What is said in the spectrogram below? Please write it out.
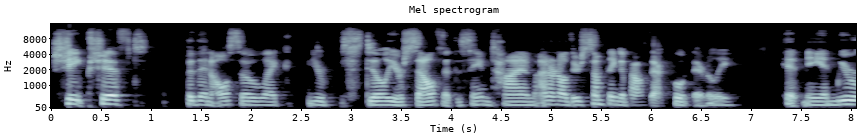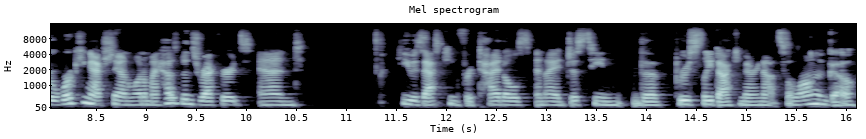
shape shift but then also like you're still yourself at the same time. I don't know. There's something about that quote that really hit me. And we were working actually on one of my husband's records and he was asking for titles. And I had just seen the Bruce Lee documentary not so long ago.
